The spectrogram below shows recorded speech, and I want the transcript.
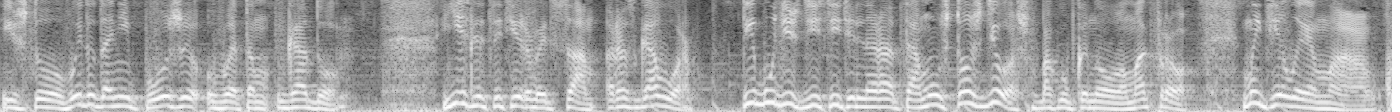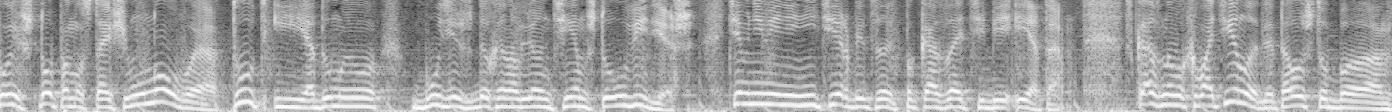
и что выйдут они позже в этом году. Если цитировать сам разговор, ты будешь действительно рад тому, что ждешь покупка нового Mac Pro. Мы делаем а, кое-что по-настоящему новое тут, и я думаю, будешь вдохновлен тем, что увидишь. Тем не менее, не терпится показать тебе это. Сказанного хватило для того, чтобы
